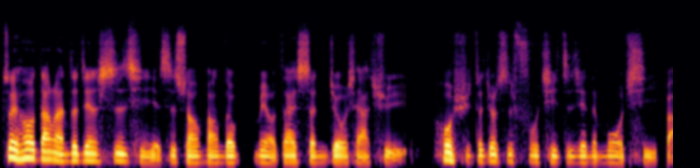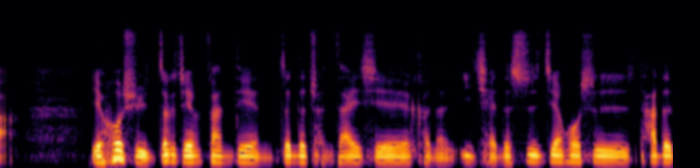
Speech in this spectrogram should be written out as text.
最后，当然这件事情也是双方都没有再深究下去。或许这就是夫妻之间的默契吧，也或许这间饭店真的存在一些可能以前的事件，或是它的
